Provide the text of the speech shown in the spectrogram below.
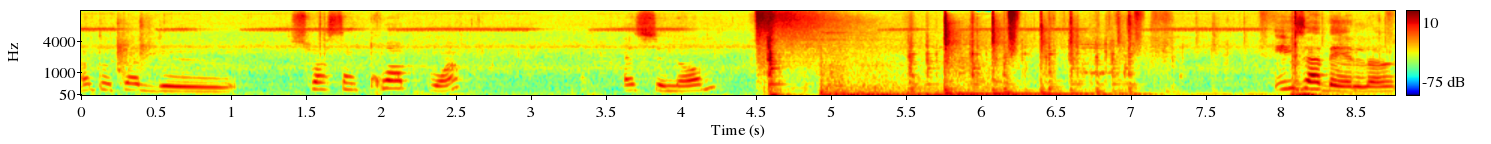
un total de 63 points. Elle se nomme Isabelle.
